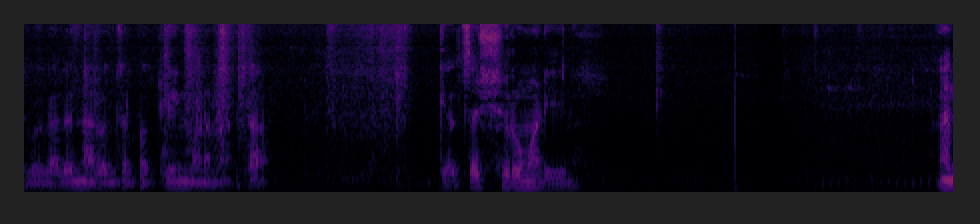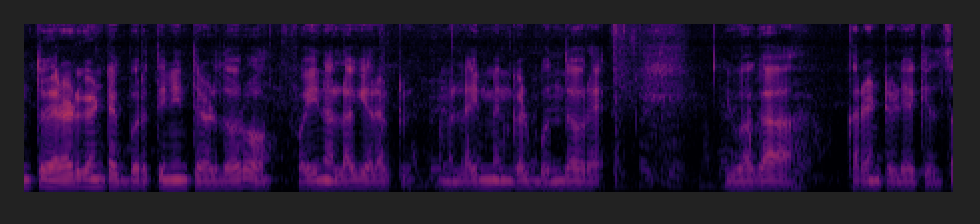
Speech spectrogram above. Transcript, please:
ಇವಾಗ ಅದನ್ನು ಒಂದು ಸ್ವಲ್ಪ ಕ್ಲೀನ್ ಮಾಡೋಣ ಅಂತ ಕೆಲಸ ಶುರು ಮಾಡಿದ್ದೀನಿ ಅಂತೂ ಎರಡು ಗಂಟೆಗೆ ಬರ್ತೀನಿ ಅಂತ ಹೇಳಿದವರು ಫೈನಲಾಗಿ ಎಲೆಕ್ಟ್ರಿ ಆಮೇಲೆ ಲೈನ್ ಮೆನ್ಗಳು ಬಂದವ್ರೆ. ಇವಾಗ ಕರೆಂಟ್ ಎಳೆಯೋ ಕೆಲಸ.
